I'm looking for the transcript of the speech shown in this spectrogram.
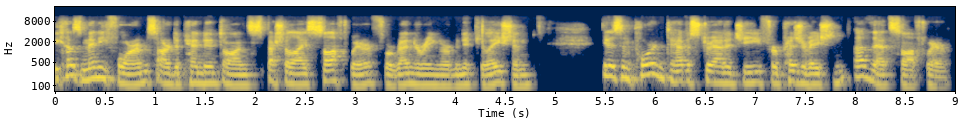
Because many forms are dependent on specialized software for rendering or manipulation, it is important to have a strategy for preservation of that software.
